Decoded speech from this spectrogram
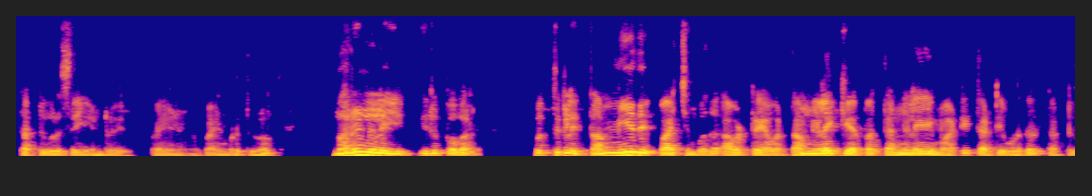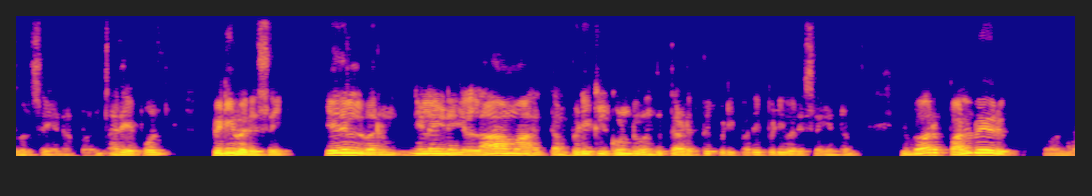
தட்டு வரிசை என்று பயன் பயன்படுத்துகிறோம். மறுநிலையில் இருப்பவர் குத்துக்களை தம் மீது பாய்ச்சும் போது அவற்றை அவர் தம் நிலைக்கு ஏற்ப தன் நிலையை மாற்றி தட்டி விடுதல் தட்டு வரிசை எனப்படும். அதே போல் பிடிவரிசை எதில் வரும் நிலையினை எல்லாமாக தம் பிடிக்கில் கொண்டு வந்து தடுத்து பிடிப்பதை பிடிவரிசை என்றும் இவ்வாறு பல்வேறு அந்த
